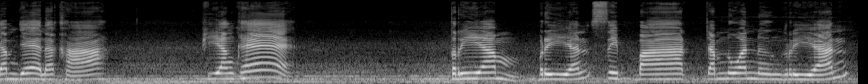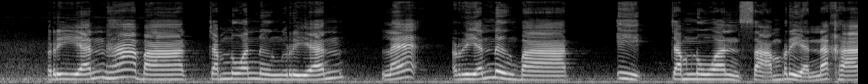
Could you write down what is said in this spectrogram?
ย่ำแย่นะคะ เพียงแค่ เตรียมเหรียญ10 บาทจำนวนหนึ่งเหรียญเหรียญ5บาทจำนวนหนึ่งเหรียญและเหรียญ1บาทอีกจำนวน3เหรียญนะคะ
